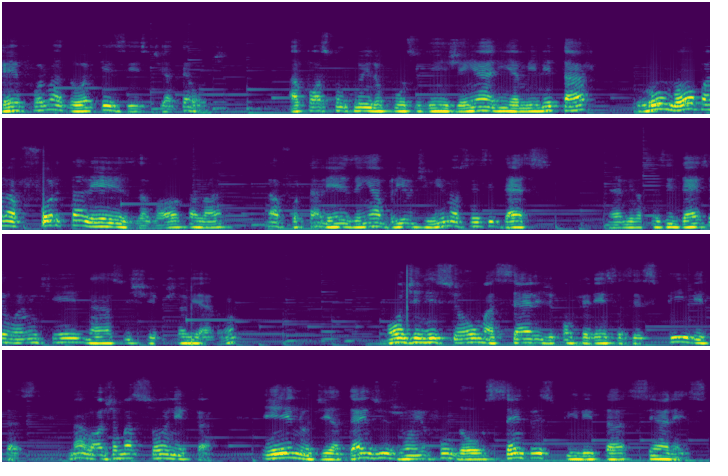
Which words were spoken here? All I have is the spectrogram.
Reformador, que existe até hoje. Após concluir o curso de Engenharia Militar, rumou para Fortaleza, volta lá para Fortaleza, em abril de 1910 né? 1910 é o ano em que nasce Chico Xavier, né? onde iniciou uma série de conferências espíritas na loja maçônica e no dia 10 de junho fundou o Centro Espírita Cearense.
